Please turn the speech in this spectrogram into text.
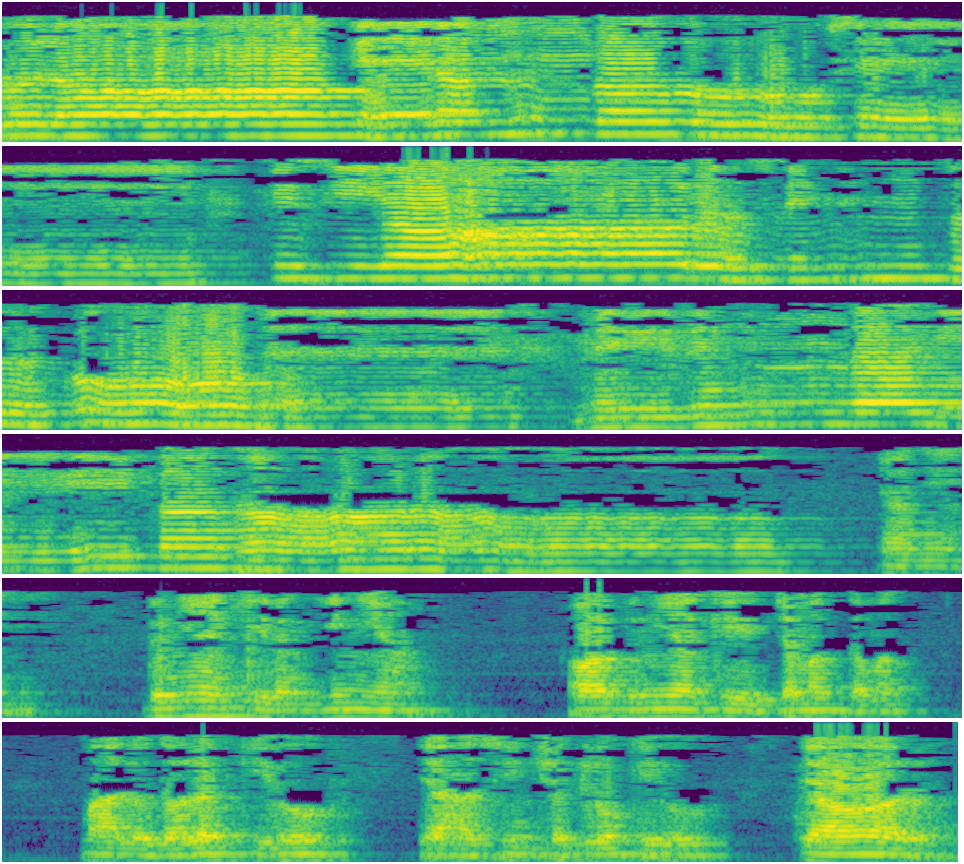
گلوں کے رنگوں سے، کسی اور چمک دمک مال و دولت کی ہو یا حسین شکلوں کی ہو یا اور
